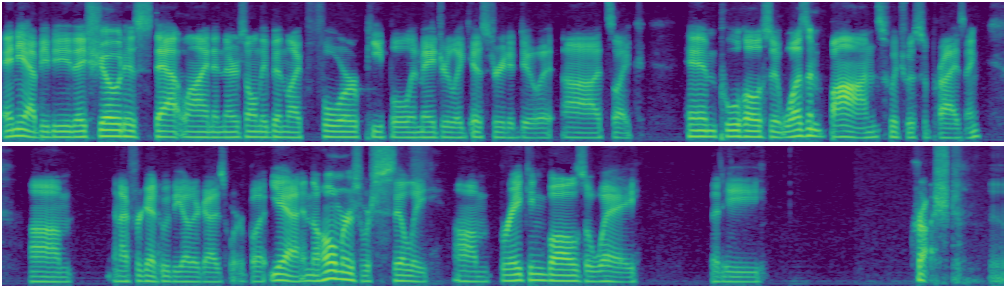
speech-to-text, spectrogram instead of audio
And yeah, BB, they showed his stat line, and there's only been like four people in Major League history to do it. Uh, it's like him, Pujols. It wasn't Bonds, which was surprising. Um, and I forget who the other guys were, but yeah, and the homers were silly, um, breaking balls away that he crushed. Yeah.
